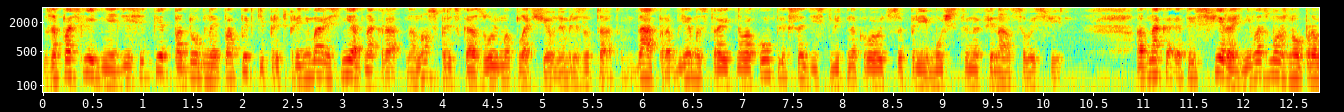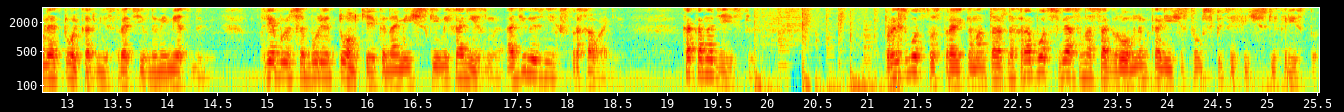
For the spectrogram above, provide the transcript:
За последние 10 лет подобные попытки предпринимались неоднократно, но с предсказуемо плачевным результатом. Да, проблемы строительного комплекса действительно кроются преимущественно в финансовой сфере. Однако этой сферой невозможно управлять только административными методами. Требуются более тонкие экономические механизмы. Один из них – страхование. Как оно действует? Производство строительно-монтажных работ связано с огромным количеством специфических рисков.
